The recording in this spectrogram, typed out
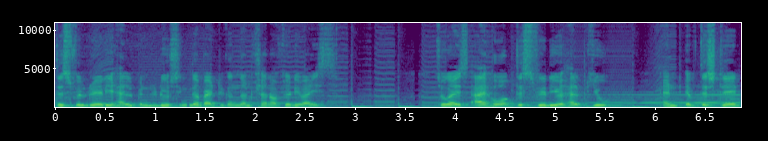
This will really help in reducing the battery consumption of your device. So guys I hope this video helped you and if this did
